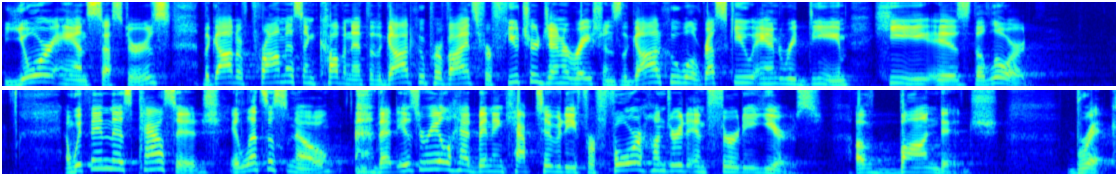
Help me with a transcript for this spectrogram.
your ancestors, the God of promise and covenant, the God who provides for future generations, the God who will rescue and redeem. He is the Lord. And within this passage, it lets us know that Israel had been in captivity for 430 years of bondage brick,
